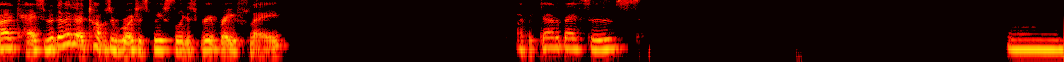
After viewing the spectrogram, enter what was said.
Okay, so we're going to go to Thomson Reuters Westlaw just very briefly. Public databases. Hmm.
